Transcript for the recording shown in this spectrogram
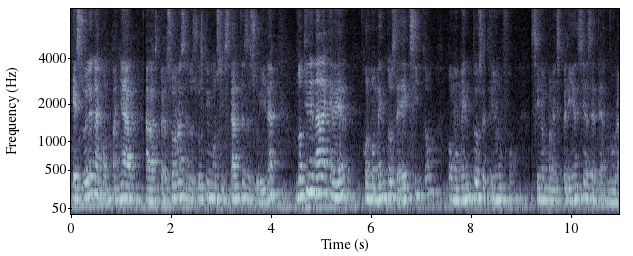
que suelen acompañar a las personas en los últimos instantes de su vida no tienen nada que ver con momentos de éxito o momentos de triunfo, sino con experiencias de ternura.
